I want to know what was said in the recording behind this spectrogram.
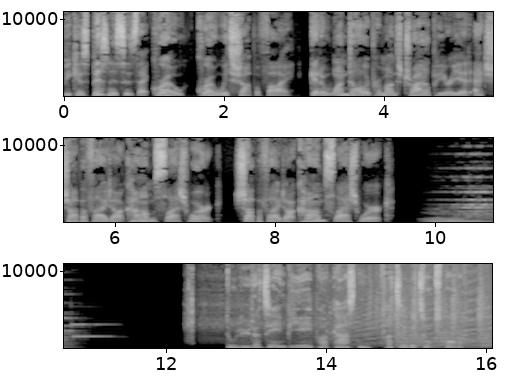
because businesses that grow grow with Shopify. Get a $1 per month trial period at Shopify.com slash work. Shopify.com slash work. Du lytter til NBA-podcasten fra TV2 Sport.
